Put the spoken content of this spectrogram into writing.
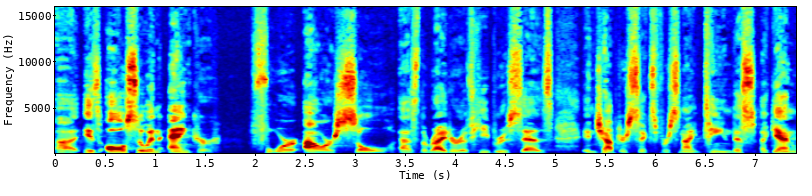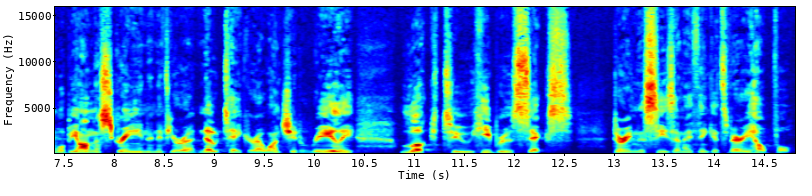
uh, is also an anchor for our soul, as the writer of Hebrews says in chapter 6, verse 19. This, again, will be on the screen. And if you're a note taker, I want you to really look to Hebrews 6 during the season. I think it's very helpful.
